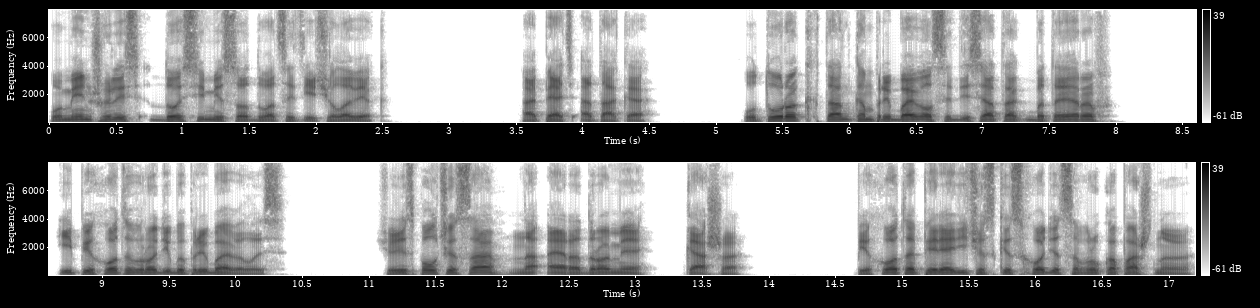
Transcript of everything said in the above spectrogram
уменьшились до 720 человек. Опять атака. У турок к танкам прибавился десяток БТРов, и пехоты вроде бы прибавилось. Через полчаса на аэродроме каша. Пехота периодически сходится в рукопашную.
